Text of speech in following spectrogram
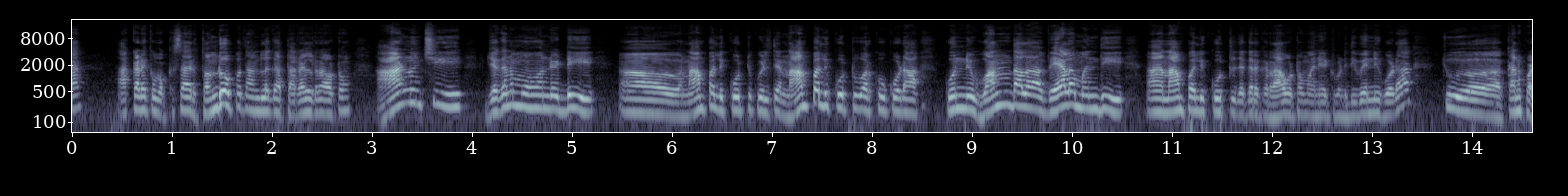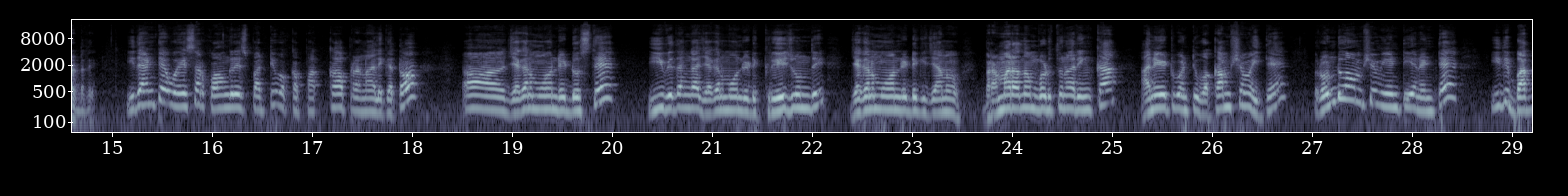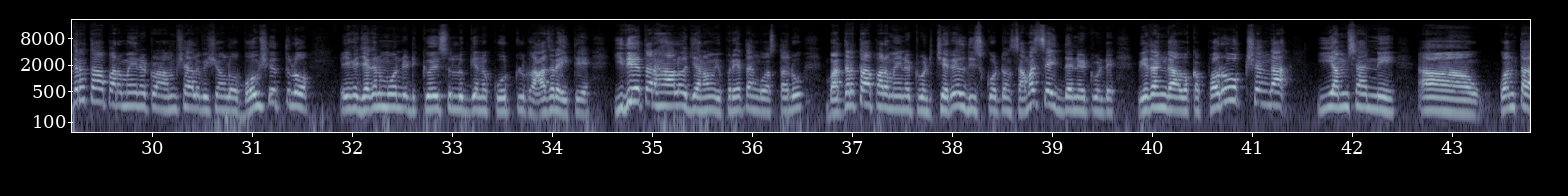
అక్కడికి ఒకసారి తండోపతండ్లుగా తరలి రావటం. ఆడ నుంచి జగన్మోహన్ రెడ్డి నాంపల్లి కోర్టుకు వెళ్తే నాంపల్లి కోర్టు వరకు కూడా కొన్ని వందల వేల మంది నాంపల్లి కోర్టు దగ్గరకు రావటం అనేటువంటిది ఇవన్నీ కూడా చూ కనపడ్డది. ఇదంటే వైఎస్ఆర్ కాంగ్రెస్ పార్టీ ఒక పక్కా ప్రణాళికతో జగన్మోహన్ రెడ్డి వస్తే ఈ విధంగా జగన్మోహన్ రెడ్డి క్రేజ్ ఉంది. జగన్మోహన్ రెడ్డికి జనం బ్రహ్మరథం పడుతున్నారు ఇంకా అనేటువంటి ఒక అంశం అయితే రెండో అంశం ఏంటి అని అంటే ఇది భద్రతాపరమైనటువంటి అంశాల విషయంలో భవిష్యత్తులో ఇక జగన్మోహన్ రెడ్డి కేసులు లుగ్గిన కోర్టులకు హాజరైతే ఇదే తరహాలో జనం విపరీతంగా వస్తారు. భద్రతాపరమైనటువంటి చర్యలు తీసుకోవటం సమస్య ఇద్ది అనేటువంటి విధంగా ఒక పరోక్షంగా ఈ అంశాన్ని కొంత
